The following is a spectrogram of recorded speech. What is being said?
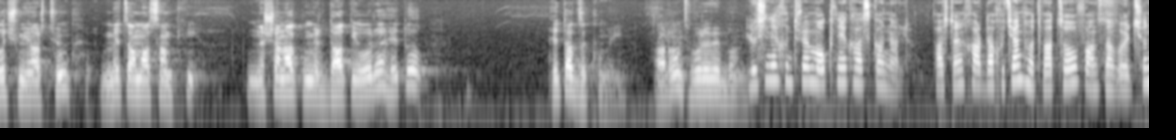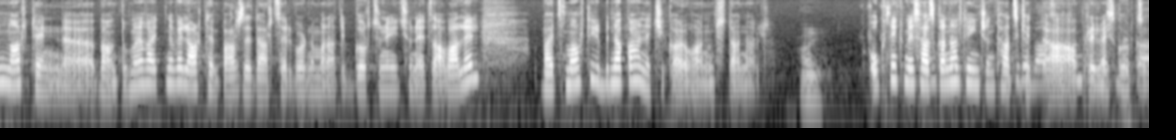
ոչ մի արդյունք մեծամասամբ նշանակում էր դատի օրը, հետո հետաձգում էին առանց որևէ բանի։ Լուսինե, խնդրում եմ օգնեք հասկանալ։ Պաստորեն խարդախության հոդվածով անձնավորությունն արդեն բանտում է հայտնվել, արդեն པարզ է դարձել, որ նմանատիպ գործունեություն է ծավալել, բայց մարդը իր բնականը չի կարողանում ստանալ։ Այո օգնեք մեզ հասկանալ թե ինչ ընթացք է ապրել այս գործը։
